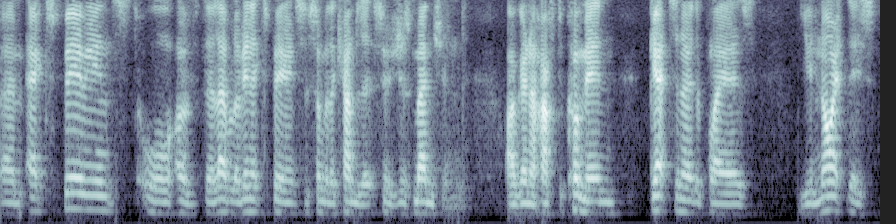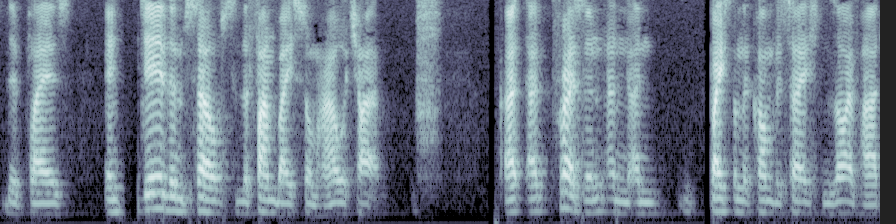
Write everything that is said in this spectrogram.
um, experienced or of the level of inexperience of some of the candidates who just mentioned, are going to have to come in, get to know the players, unite these the players, endear themselves to the fan base somehow. Which I, at, at present, and and based on the conversations I've had,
